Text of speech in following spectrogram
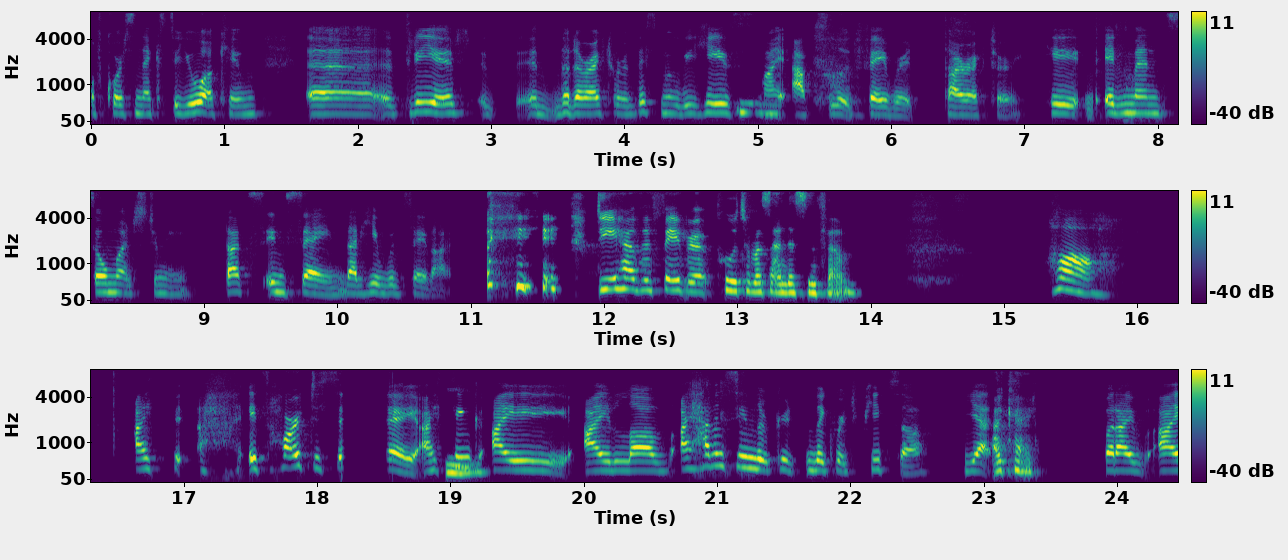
of course next to joachim uh, Trier, uh, the director of this movie he is Mhm. my absolute favorite director. He it meant so much to me. That's insane that he would say that. Do you have a favorite Paul Thomas Anderson film? huh. I th- it's hard to say. I think Mm. i i love i haven't seen licorice, licorice pizza yet. Okay. but i i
